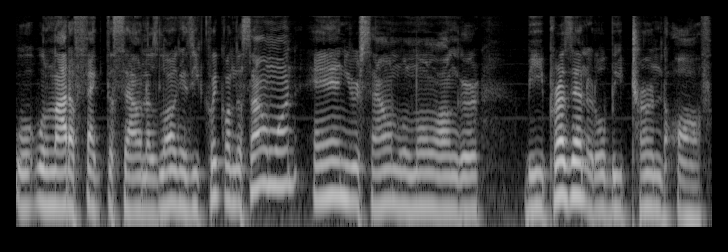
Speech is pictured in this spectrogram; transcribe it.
will, will not affect the sound as long as you click on the sound one and your sound will no longer be present. It will be turned off.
